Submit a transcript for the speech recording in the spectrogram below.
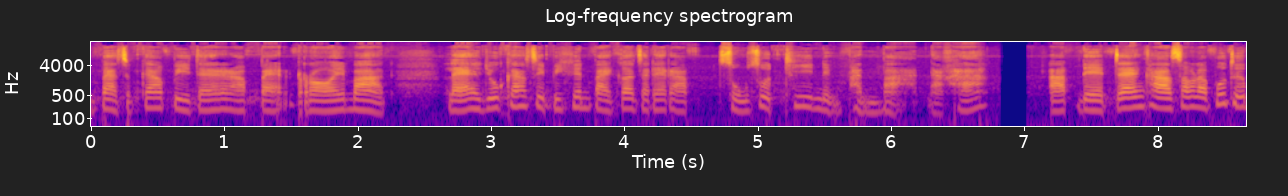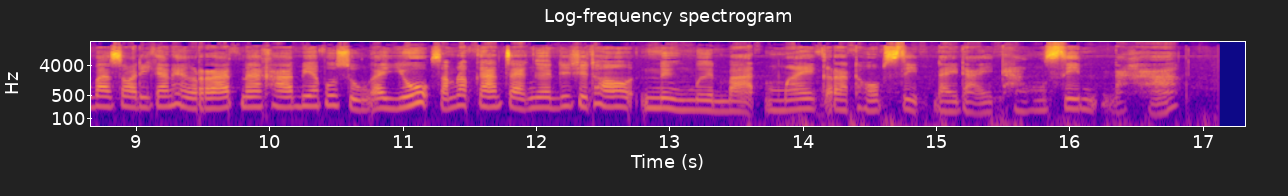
80-89 ปีจะได้รับ 800 บาท และอายุ 90 ปีขึ้นไปก็จะได้รับสูงสุดที่ 1,000 บาทนะคะอัปเดตแจ้งข่าวสำหรับผู้ถือบัตรสวัสดิการแห่งรัฐนะคะ เบี้ยผู้สูงอายุสำหรับการแจกเงินดิจิทัล 10,000 บาท ไม่กระทบสิทธิ์ใด ๆ ทั้งสิ้นนะคะ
